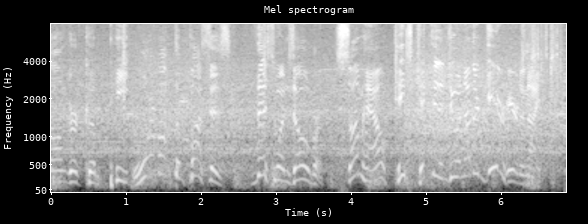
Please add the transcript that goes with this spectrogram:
longer compete. Warm up the buses. This one's over. Somehow, he's kicked it into another gear here tonight.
